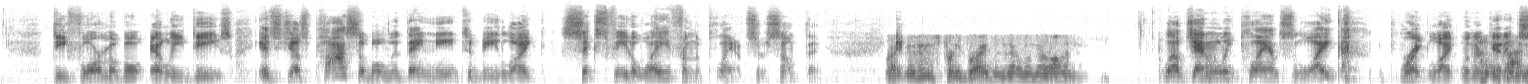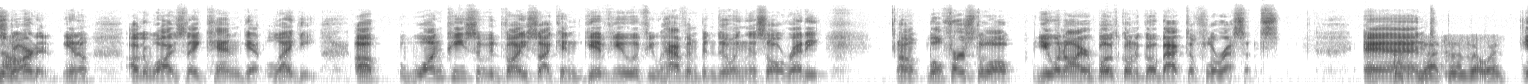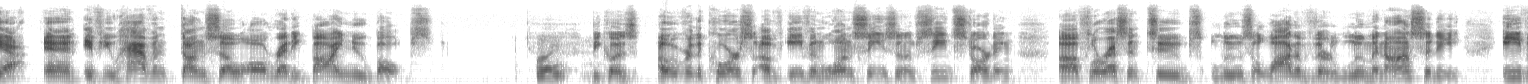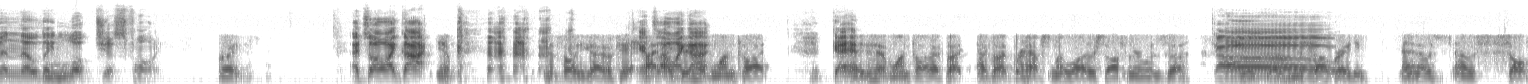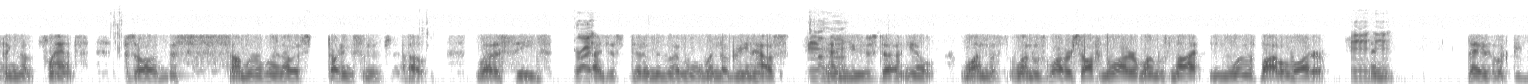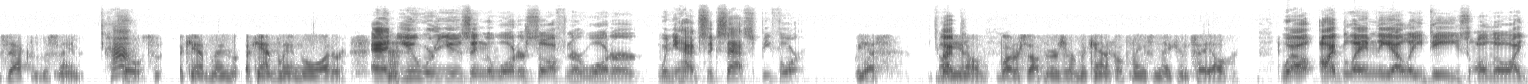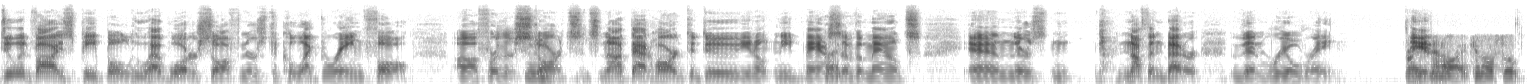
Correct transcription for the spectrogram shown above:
deformable LEDs. It's just possible that they need to be like six feet away from the plants or something. Right. It is pretty bright in there when they're on. Well, generally plants like bright light when they're getting started, you know. Otherwise, they can get leggy. Uh, one piece of advice I can give you if you haven't been doing this already. Um, well, first of all, you and I are both going to go back to fluorescence. And yeah, it sounds that way. yeah, and if you haven't done so already, buy new bulbs Right. because over the course of even one season of seed starting, uh, fluorescent tubes lose a lot of their luminosity, even though they Mhm. look just fine. Right. That's all I got. Yep. That's all you got. Okay. That's I, all I did got. have one thought. Go ahead. I did have one thought. I thought I thought perhaps my water softener was uh, was uh, Oh, misoperating, and I was I was salting the plants. So this summer, when I was starting some uh, lettuce seeds, I just did them in my little window greenhouse Uh-huh. and used uh, you know one with one with water softened water, one with not, and one with bottled water, Mhm. and they looked exactly the same. Huh. So, so I can't blame I can't blame the water. and you were using the water softener water when you had success before. Yes, but I- you know water softeners are mechanical things and they can fail. Well, I blame the LEDs, although I do advise people who have water softeners to collect rainfall uh, for their Mm-hmm. starts. It's not that hard to do. You don't need massive amounts, and there's n- nothing better than real rain. Right. It- and I can also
